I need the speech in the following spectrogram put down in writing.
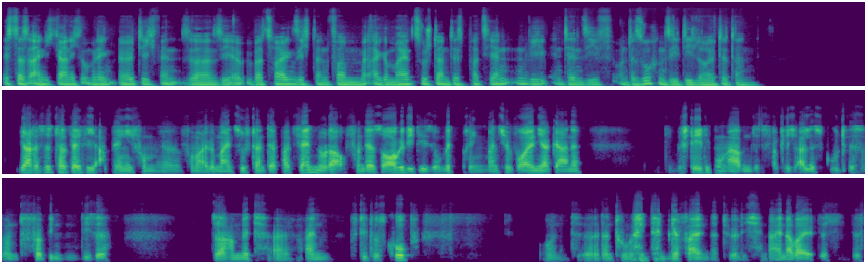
ist das eigentlich gar nicht unbedingt nötig, wenn Sie überzeugen sich dann vom Allgemeinzustand des Patienten? Wie intensiv untersuchen Sie die Leute dann? Ja, das ist tatsächlich abhängig vom, äh, vom Allgemeinzustand der Patienten oder auch von der Sorge, die die so mitbringen. Manche wollen ja gerne die Bestätigung haben, dass wirklich alles gut ist und verbinden diese Sache mit äh, einem Stethoskop. Und äh, dann tun wir ihnen den Gefallen natürlich. Nein, aber das, das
